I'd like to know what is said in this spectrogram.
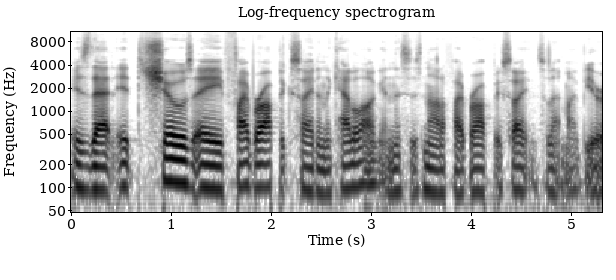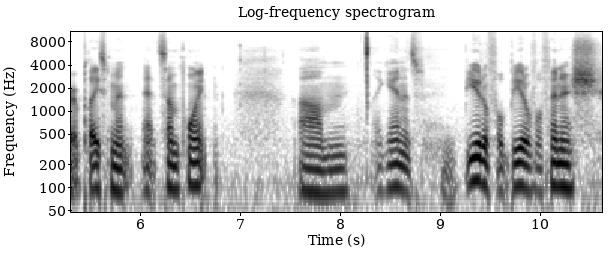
is that it shows a fiber optic sight in the catalog and this is not a fiber optic sight so that might be a replacement at some point. Um, again it's beautiful beautiful finish.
